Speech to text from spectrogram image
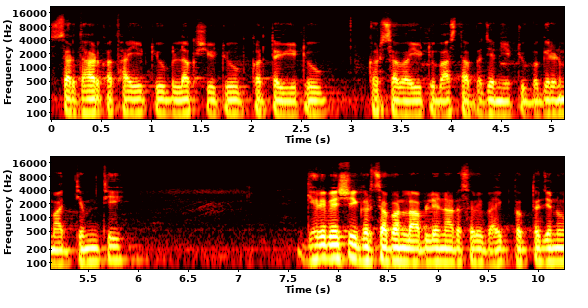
Sardar Katha YouTube Laksh YouTube Kartavya YouTube Gharsabha YouTube Aastha Bhajan YouTube વગેરેના માધ્યમથી ઘેરે બેસી ઘરસભાનો લાભ લેનારા સર્વે ભાઈ ભક્તજનો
